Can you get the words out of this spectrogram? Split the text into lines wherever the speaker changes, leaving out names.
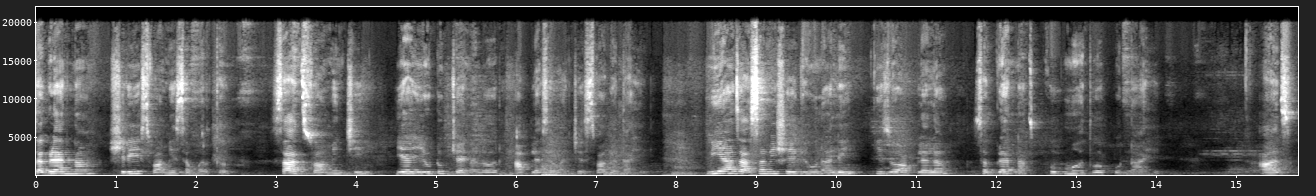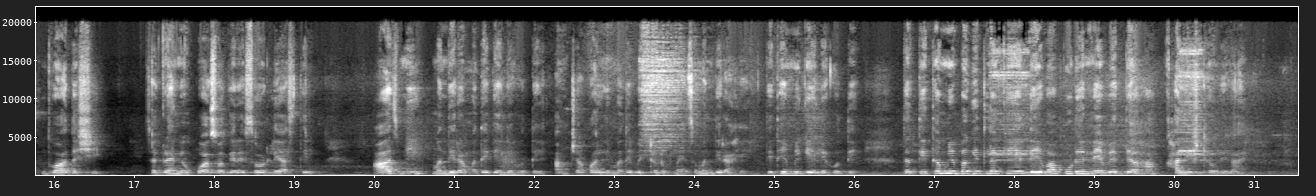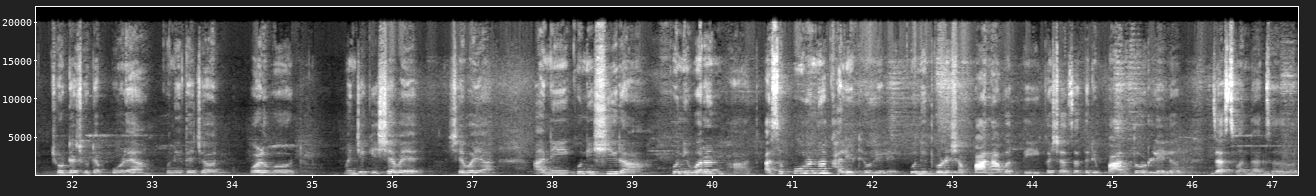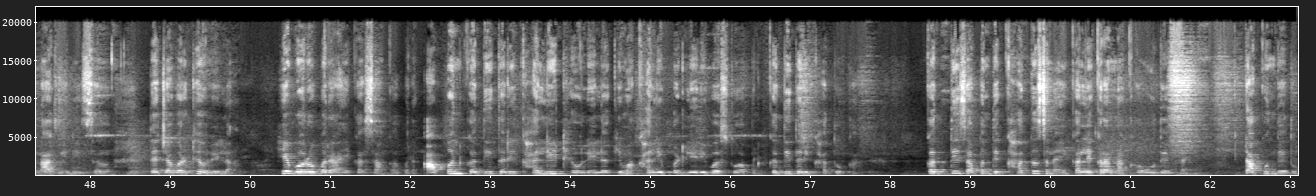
सगळ्यांना श्री स्वामी समर्थ. सात स्वामींची या यूट्यूब चॅनलवर आपल्या सर्वांचे स्वागत आहे. मी आज असा विषय घेऊन आले की जो आपल्याला सगळ्यांनाच खूप महत्त्वपूर्ण आहे. आज द्वादशी. सगळ्यांनी उपवास वगैरे सोडले असतील. आज मी मंदिरामध्ये गेले होते. आमच्या कॉलनीमध्ये विठ्ठल रुक्माईचं मंदिर आहे. तिथे मी गेले होते. तर तिथं मी बघितलं की देवापुढे नैवेद्य हा खालीच ठेवलेला आहे. छोट्या छोट्या पोळ्या कुणी त्याच्यावर वळवट म्हणजे की शेवया शेवया आणि कुणी शिरा कुणी वरण भात असं पूर्ण खाली ठेवलेलं आहे. कुणी थोड्याशा पानावरती कशाचं तरी पान तोडलेलं जास्वंदाचं नागवेलीचं त्याच्यावर ठेवलेलं. हे बरोबर आहे का सांगा बरं? आपण कधीतरी खाली ठेवलेलं किंवा खाली पडलेली वस्तू आपण कधीतरी खातो का? कधीच आपण ते खातच नाही का लेकरांना खाऊ देत नाही टाकून देतो.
